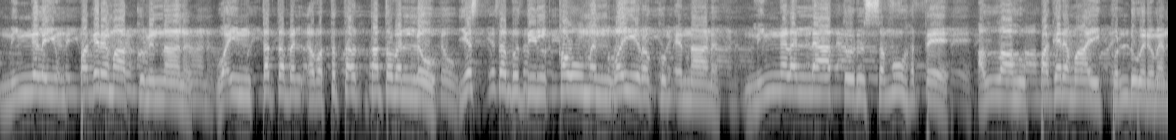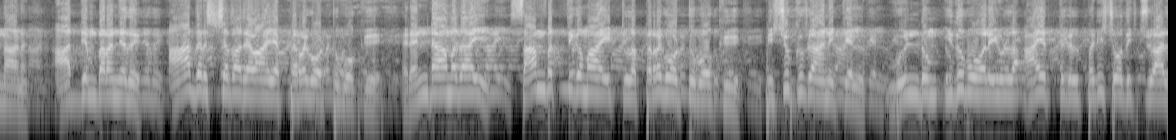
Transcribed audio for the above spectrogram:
നിങ്ങളെയും പകരമാക്കുമെന്നാണ്. തത്തവല്ലോ ഖൗമൻ ഗൈറക്കും എന്നാണ്. നിങ്ങളല്ലാത്തൊരു സമൂഹത്തെ അള്ളാഹു പകരമായി കൊണ്ടുവരും കൊണ്ടുവരുമെന്നാണ്. ആദ്യം പറഞ്ഞത് ആദർശപരമായ പിറകോട്ടുപോക്ക്. രണ്ടാമതായി സാമ്പത്തികമായിട്ടുള്ള പിറകോട്ടുപോക്ക്. പിശുക്ക് കാണിക്കൽ. വീണ്ടും ഇതുപോലെയുള്ള ആയത്തുകൾ പരിശോധിച്ചാൽ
